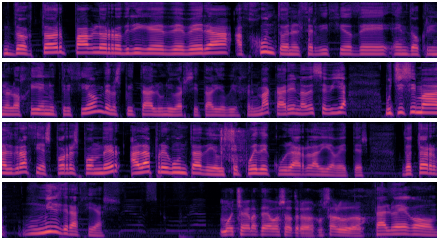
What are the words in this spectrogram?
Doctor Pablo Rodríguez de Vera, adjunto en el Servicio de Endocrinología y Nutrición del Hospital Universitario Virgen Macarena de Sevilla, muchísimas gracias por responder a la pregunta de hoy. ¿Se puede curar la diabetes? Doctor, mil gracias. Muchas gracias a vosotros. Un saludo. Hasta luego.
